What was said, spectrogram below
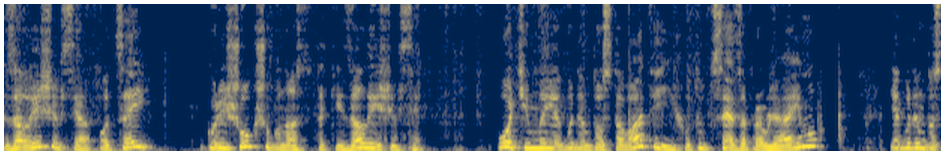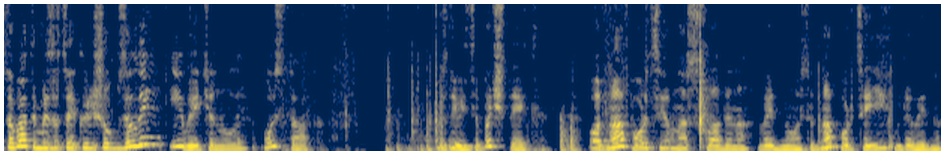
залишився оцей корішок, щоб у нас такий залишився. Потім ми, як будемо доставати їх, отут все заправляємо. Як будемо доставати, ми за цей корішок взяли і витягнули. Ось так. Ось дивіться, бачите, як одна порція в нас складена. Видно, ось одна порція їх буде видно.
